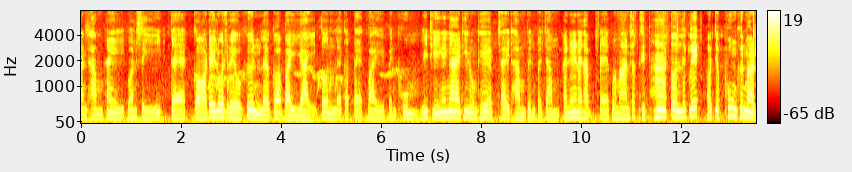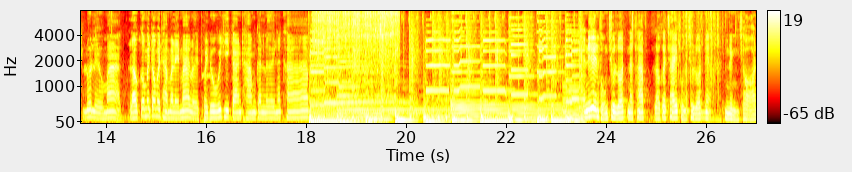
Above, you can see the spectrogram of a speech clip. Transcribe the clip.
การทำให้บอนสี แตกกอได้รวดเร็วขึ้น แล้วก็ใบใหญ่ต้นแล้วก็แตกใบเป็นพุ่ม วิธีง่าย ๆ ที่ลุงเทพใช้ทำเป็นประจำอันนี้นะครับ แตกประมาณสัก 15 ต้นเล็ก ๆ เขาจะพุ่งขึ้นมารวดเร็วมาก เราก็ไม่ต้องไปทำอะไรมากเลย ไปดูวิธีการทำกันเลยนะครับอันนี้เป็นผงชูรสนะครับ เราก็ใช้ผงชูรสเนี่ยหนึ่งช้อน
